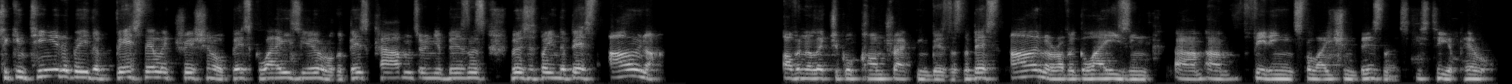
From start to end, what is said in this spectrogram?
To continue to be the best electrician or best glazier or the best carpenter in your business versus being the best owner of an electrical contracting business, the best owner of a glazing, um, um, fitting, installation business is to your peril.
